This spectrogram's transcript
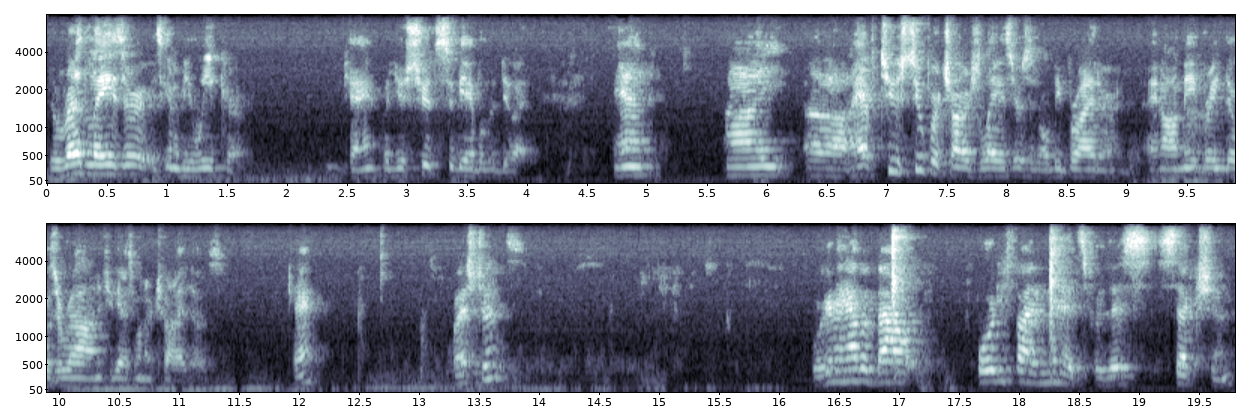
The red laser is going to be weaker. Okay? But you should still be able to do it. And I, uh, I have two supercharged lasers that'll be brighter, and I may bring those around if you guys want to try those. Okay? Questions? We're going to have about 45 minutes for this section.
